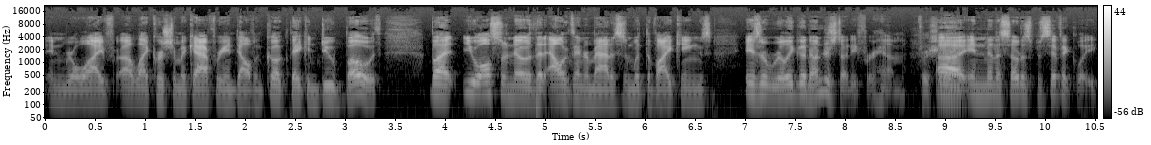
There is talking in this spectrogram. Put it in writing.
in real life uh, like Christian McCaffrey and Dalvin Cook they can do both, but you also know that Alexander Mattison with the Vikings is a really good understudy for him For sure. uh, in Minnesota specifically.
